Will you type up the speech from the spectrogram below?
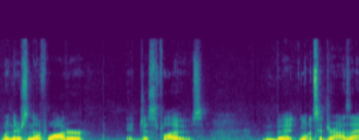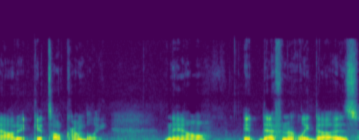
When there's enough water, it just flows. But once it dries out, it gets all crumbly. Now, it definitely does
